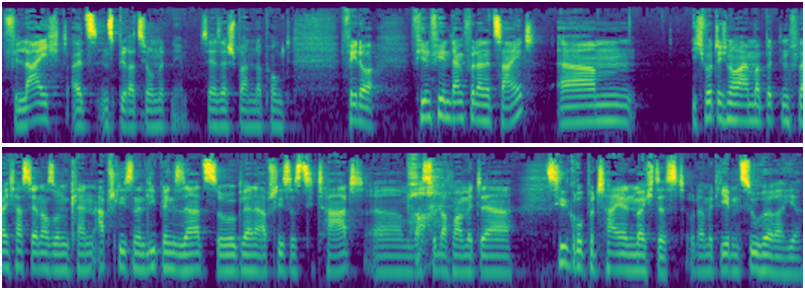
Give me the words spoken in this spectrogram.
vielleicht als Inspiration mitnehmen. Sehr, sehr spannender Punkt. Fedor, vielen, vielen Dank für deine Zeit. Ähm, ich würde dich noch einmal bitten, vielleicht hast du ja noch so einen kleinen abschließenden Lieblingssatz, so ein kleines abschließendes Zitat, ähm, was du nochmal mit der Zielgruppe teilen möchtest oder mit jedem Zuhörer hier.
